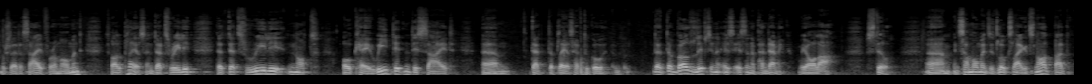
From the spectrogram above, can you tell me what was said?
push that aside for a moment. It's about the players, and that's really that that's really not okay. We didn't decide um, that the players have to go. That the world lives in is is in a pandemic. We all are still. Um, in some moments it looks like it's not, but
